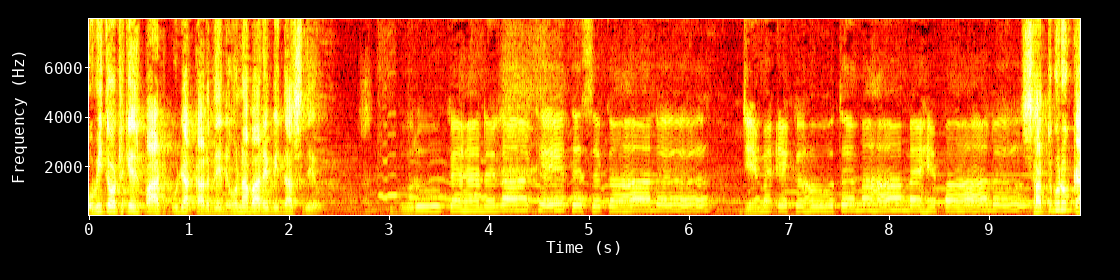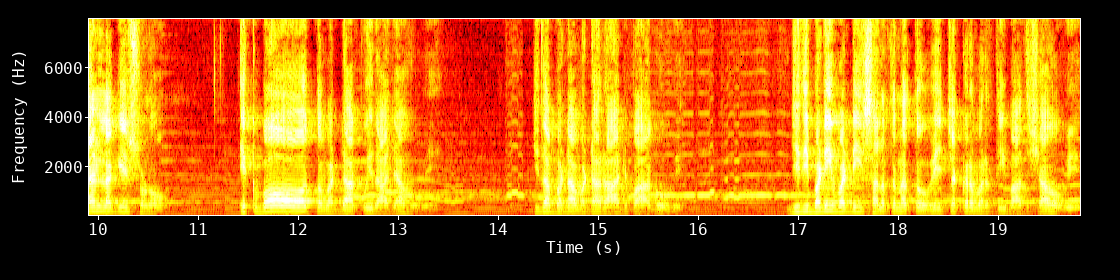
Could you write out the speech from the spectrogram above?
ਉਹ ਵੀ ਤਾਂ ਉੱਠ ਕੇ ਪਾਠ ਪੂਜਾ ਕਰਦੇ ਨੇ ਉਹਨਾਂ ਬਾਰੇ ਵੀ ਦੱਸ ਦਿਓ। ਗੁਰੂ ਕਹਿਣ ਲਾਗੇ ਤਿਸ ਕਾਲ ਜਿਮ ਇੱਕ ਹੋਤ ਮਹਾ ਮਹਿਪਾਲ ਸਤਿਗੁਰੂ ਕਹਿਣ ਲੱਗੇ ਸੁਣੋ ਇੱਕ ਬਹੁਤ ਵੱਡਾ ਕੋਈ ਰਾਜਾ ਹੋਵੇ ਜਿਹਦਾ ਵੱਡਾ ਵੱਡਾ ਰਾਜ ਭਾਗ ਹੋਵੇ ਜਿਹਦੀ ਬੜੀ ਵੱਡੀ ਸਲਤਨਤ ਹੋਵੇ ਚੱਕਰਵਰਤੀ ਬਾਦਸ਼ਾਹ ਹੋਵੇ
